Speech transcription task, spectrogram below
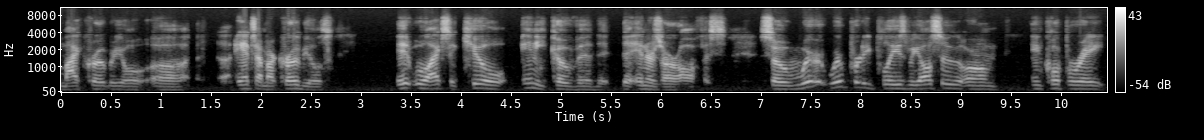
microbial uh, antimicrobials, it will actually kill any COVID that, that, enters our office. So we're we're pretty pleased. We also um, incorporate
